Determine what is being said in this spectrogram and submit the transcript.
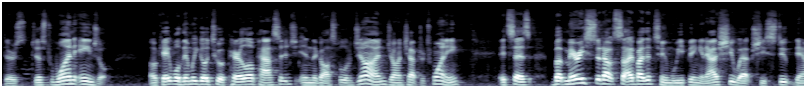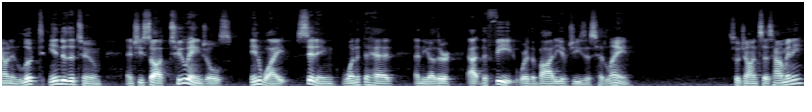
There's just one angel. Okay, well then we go to a parallel passage in the Gospel of John, John chapter 20 it says, But Mary stood outside by the tomb weeping, and as she wept, she stooped down and looked into the tomb, and she saw two angels in white sitting, one at the head and the other at the feet where the body of Jesus had lain. So John says, How many?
